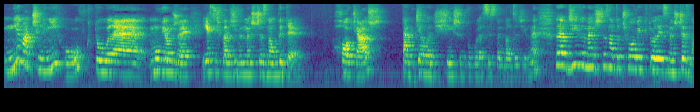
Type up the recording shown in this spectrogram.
nie ma czynników, które mówią, że jesteś prawdziwym mężczyzną, gdy. Chociaż tak działa dzisiejszy w ogóle system bardzo dziwny. Prawdziwy mężczyzna to człowiek, który jest mężczyzną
